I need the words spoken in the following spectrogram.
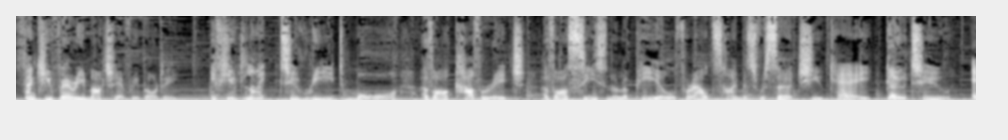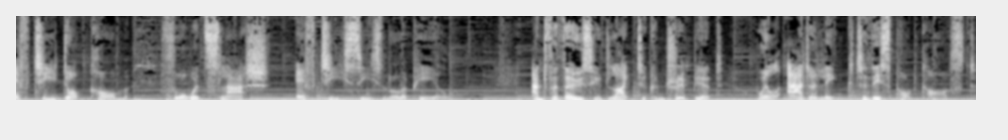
Thank you very much, everybody. If you'd like to read more of our coverage of our seasonal appeal for Alzheimer's Research UK, go to ft.com forward slash FT Seasonal Appeal. And for those who'd like to contribute, we'll add a link to this podcast.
